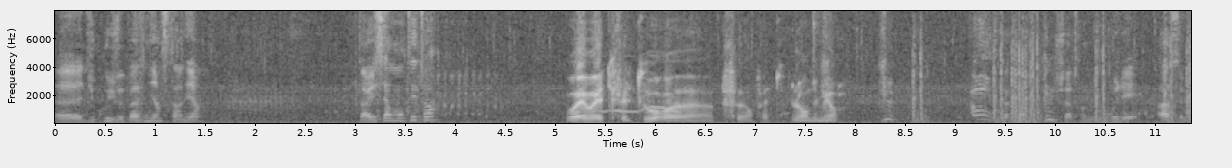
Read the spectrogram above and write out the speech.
Euh, du coup il veut pas venir c'est un lien. T'as réussi à monter toi? Ouais, ouais, tu fais le tour euh, feu en fait, le long du mur. D'accord, je suis en train de me brûler. Ah c'est bon.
